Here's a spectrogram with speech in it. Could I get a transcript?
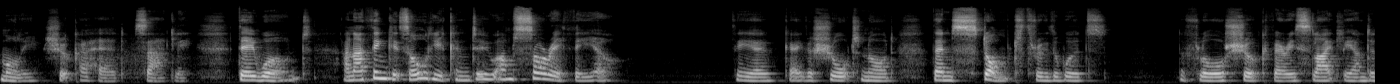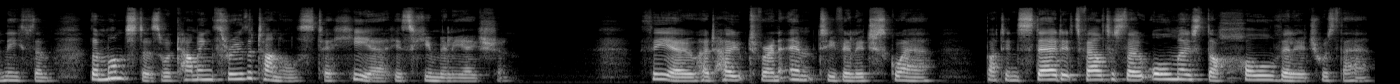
Molly shook her head sadly. They won't, and I think it's all you can do. I'm sorry, Theo. Theo gave a short nod, then stomped through the woods. The floor shook very slightly underneath them. The monsters were coming through the tunnels to hear his humiliation. Theo had hoped for an empty village square, but instead it felt as though almost the whole village was there.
